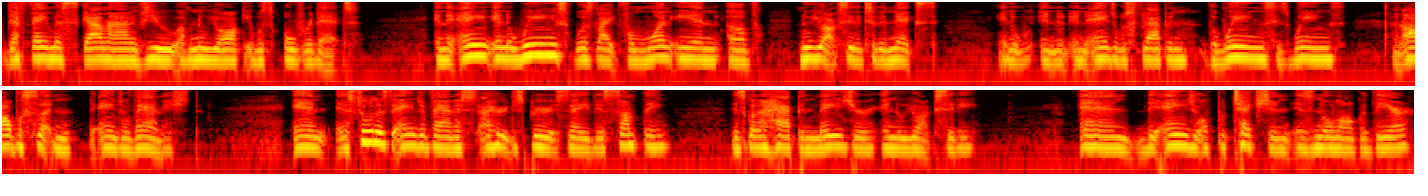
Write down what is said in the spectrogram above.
that famous skyline view of New York, it was over that. And the aim and the wings was like from one end of New York City to the next. And, it, and, and the angel was flapping the wings, his wings, and all of a sudden the angel vanished. And as soon as the angel vanished, I heard the Spirit say, There's something that's going to happen major in New York City. And the angel of protection is no longer there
